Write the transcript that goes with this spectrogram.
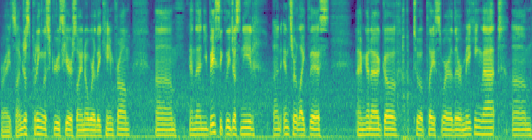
All right, so I'm just putting the screws here so I know where they came from. Um, and then you basically just need an insert like this. I'm gonna go to a place where they're making that. Um,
